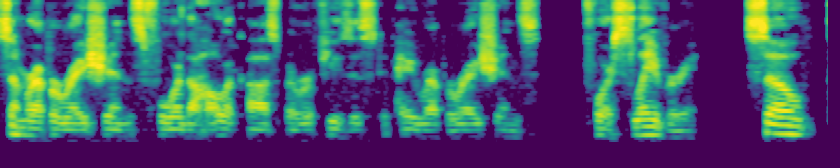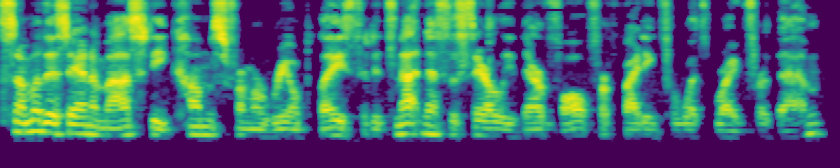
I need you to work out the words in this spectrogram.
some reparations for the Holocaust, but refuses to pay reparations for slavery. So some of this animosity comes from a real place that it's not necessarily their fault for fighting for what's right for them,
